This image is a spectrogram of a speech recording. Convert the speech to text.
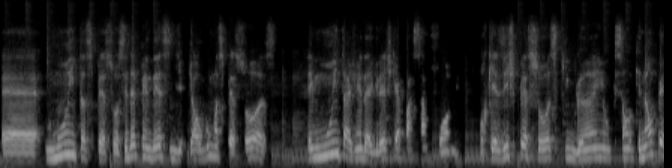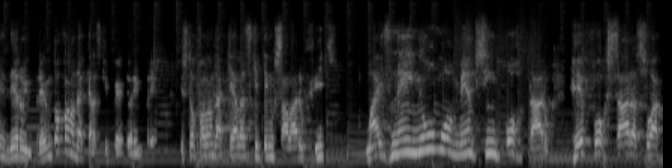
é, muitas pessoas, se dependesse de, de, algumas pessoas, tem muita gente da igreja que quer passar fome, porque existem pessoas que ganham, que são que não perderam o emprego. Não estou falando daquelas que perderam o emprego, estou falando daquelas que têm um salário fixo, mas nenhum momento se importaram, reforçar a sua,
